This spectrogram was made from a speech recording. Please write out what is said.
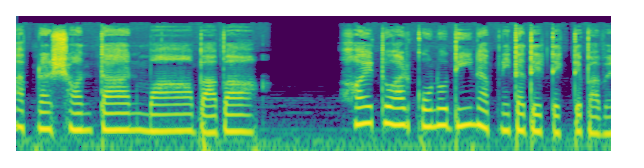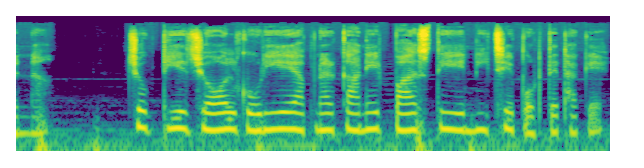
আপনার সন্তান, মা, বাবা, হয়তো আর কোনো দিন আপনি তাদের দেখতে পাবেন না। চোখ দিয়ে জল গড়িয়ে আপনার কানের পাশ দিয়ে নিচে পড়তে থাকে।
